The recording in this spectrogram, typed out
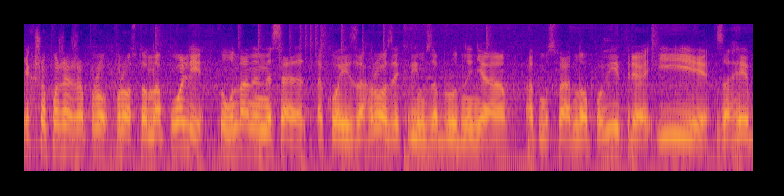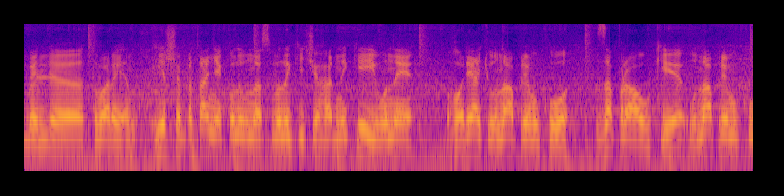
Якщо пожежа про- просто на полі, ну вона не несе такої загрози, крім забруднення атмосферного повітря і загибель е, тварин. Гірше питання, коли у нас великі чагарники і вони горять у напрямку заправки, у напрямку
